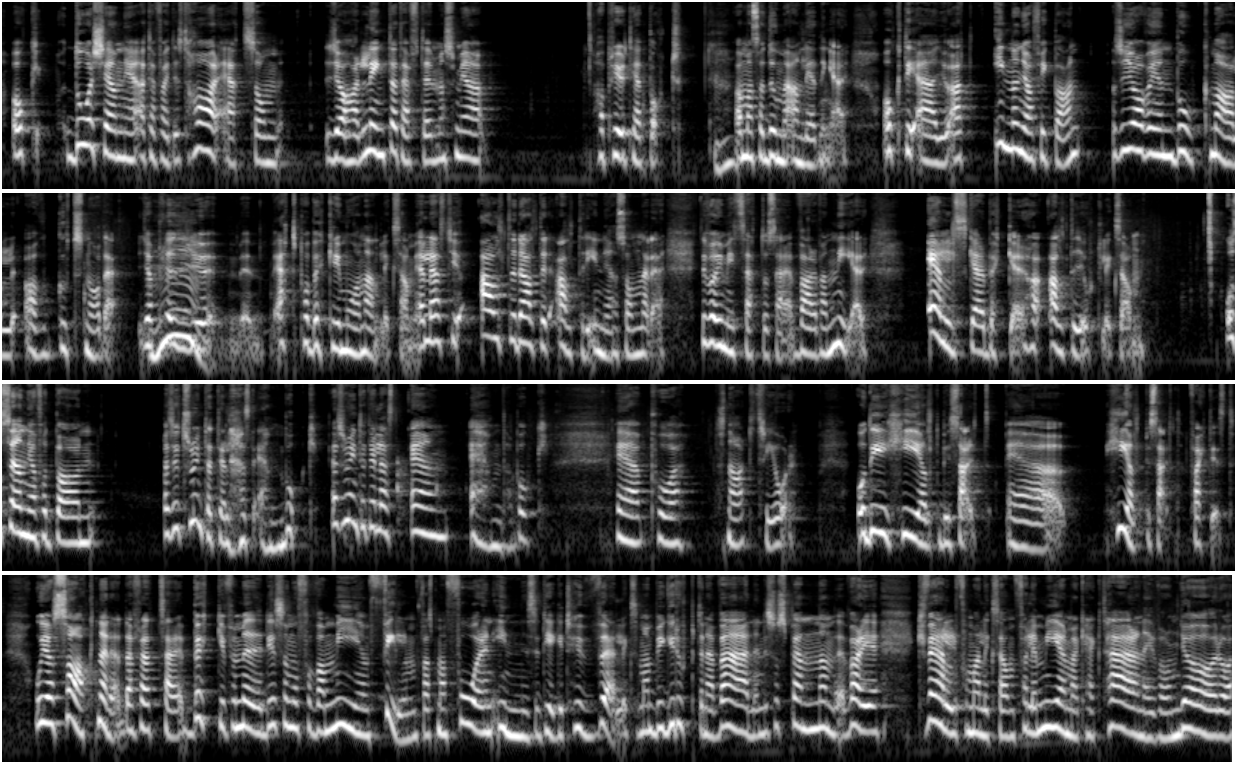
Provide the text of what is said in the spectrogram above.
Och då känner jag att jag faktiskt har ett som jag har längtat efter men som jag har prioriterat bort. Av massa dumma anledningar. Och det är ju att innan jag fick barn, alltså jag var ju en bokmal av Guds nåde. Jag plöjde ju ett par böcker i månaden liksom. Jag läste ju alltid, alltid, alltid innan jag somnade. Det var ju mitt sätt att så här varva ner. Älskar böcker, har alltid gjort liksom. Och sen jag fått barn, alltså jag tror inte att jag läst en bok. Jag tror inte att jag läst en enda bok eh, på snart tre år. Och det är helt bisarrt. Eh, Helt bisarrt faktiskt. Och jag saknar det därför att så här, böcker för mig det är som att få vara med i en film fast man får en in i sitt eget huvud. Liksom. Man bygger upp den här världen, det är så spännande. Varje kväll får man liksom följa med de här karaktärerna i vad de gör. Och,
